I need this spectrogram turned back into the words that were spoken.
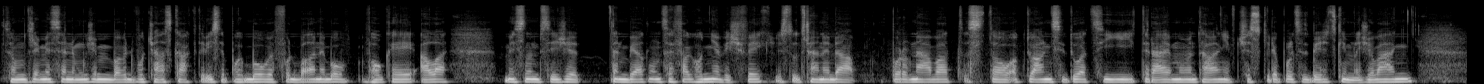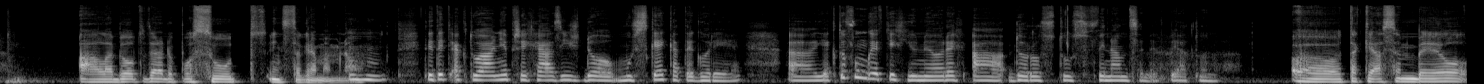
Samozřejmě se nemůžeme bavit o částkách, které se pohybují ve fotbale nebo v hokeji, ale myslím si, že ten biatlon se fakt hodně vyšvih, že se to třeba nedá porovnávat s tou aktuální situací, která je momentálně v České republice s běžeckým lyžováním. Ale bylo to teda do posud Instagramem, no. Mm-hmm. Ty teď aktuálně přecházíš do mužské kategorie. A jak to funguje v těch juniorech a dorostu s financemi v biatlonu? Uh, tak já jsem byl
